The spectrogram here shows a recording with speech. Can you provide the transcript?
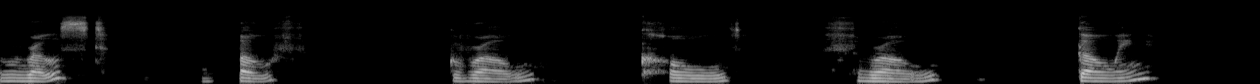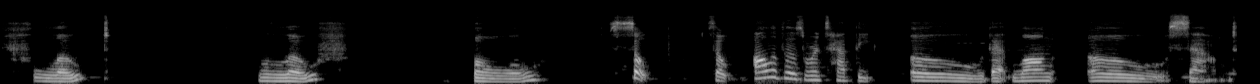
Roast, both, grow, cold, throw, going, float, loaf, bowl, soap. So all of those words have the O, that long O sound.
